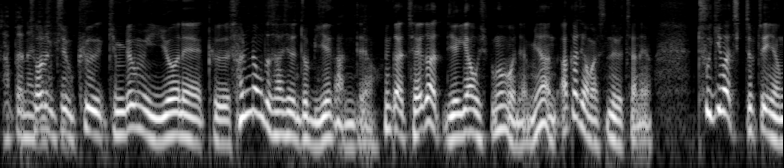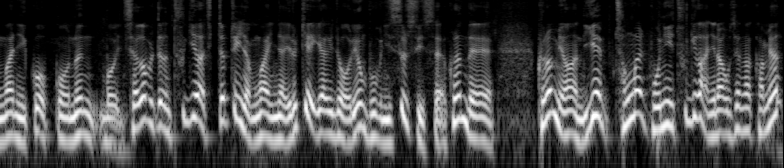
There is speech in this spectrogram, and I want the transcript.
답변해 저는 지금 그 김병민 의원의 그 설명도 사실은 좀 이해가 안 돼요. 그러니까 제가 얘기하고 싶은 건 뭐냐면 아까 제가 말씀드렸잖아요. 투기와 직접적인 연관이 있고 없고는 뭐 제가 볼 때는 투기와 직접적인 연관이 있냐 이렇게 얘기하기 좀 어려운 부분이 있을 수 있어요. 그런데 그러면 이게 정말 본인이 투기가 아니라고 생각하면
